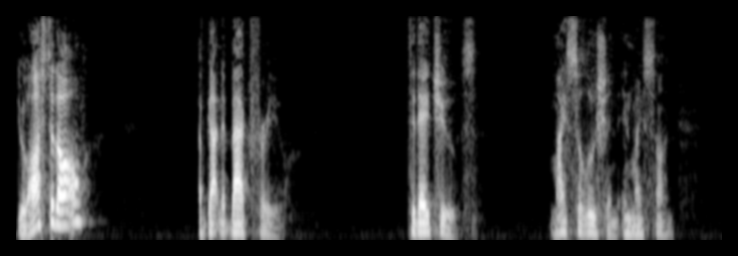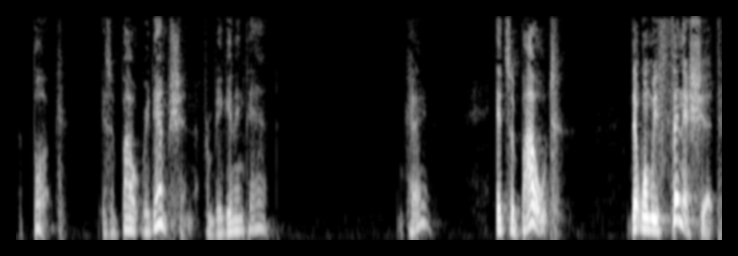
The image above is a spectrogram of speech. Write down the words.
You lost it all. I've gotten it back for you. Today, choose my solution in my son. The book is about redemption from beginning to end. Okay? It's about that when we finish it,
